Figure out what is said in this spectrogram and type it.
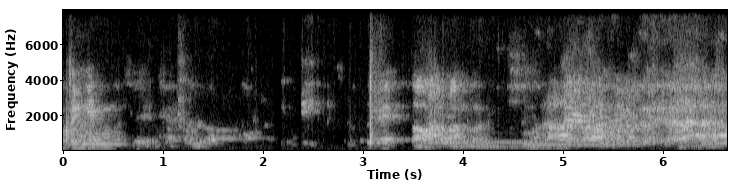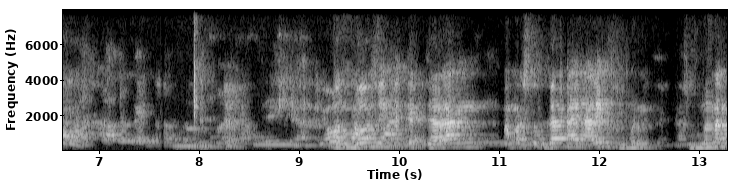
Kepengen. Monggo sing kejaran nomor setunggal kali jumen jumeneng.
